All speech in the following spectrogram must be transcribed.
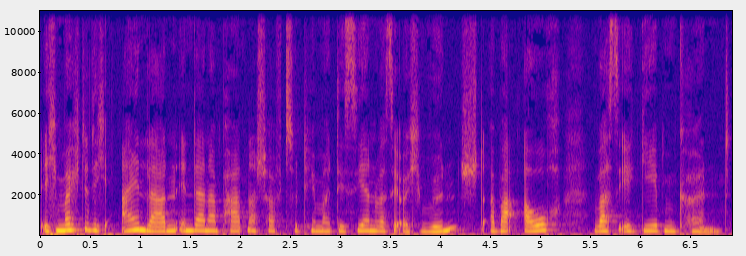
Ich möchte dich einladen, in deiner Partnerschaft zu thematisieren, was ihr euch wünscht, aber auch, was ihr geben könnt.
